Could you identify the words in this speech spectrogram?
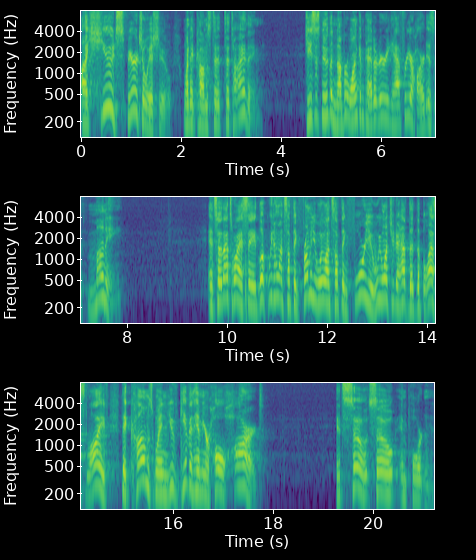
a huge spiritual issue when it comes to, to tithing. Jesus knew the number one competitor he'd have for your heart is money. And so that's why I say, look, we don't want something from you. We want something for you. We want you to have the, the blessed life that comes when you've given him your whole heart. It's so, so important.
